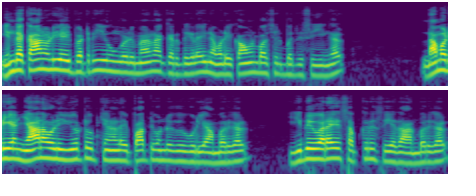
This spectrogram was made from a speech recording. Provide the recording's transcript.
இந்த காணொலியை பற்றி உங்களுடைய மேனா கருத்துக்களை நம்முடைய காமன் பாக்ஸில் பதிவு செய்யுங்கள். நம்முடைய ஞானவழி யூடியூப் சேனலை பார்த்து கொண்டிருக்கக்கூடிய அன்பர்கள் இதுவரை சப்ஸ்கிரைப் செய்த அன்பர்கள்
